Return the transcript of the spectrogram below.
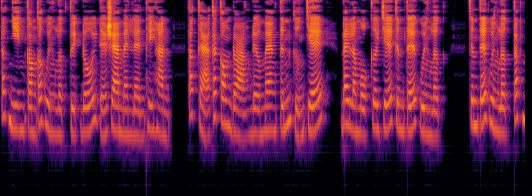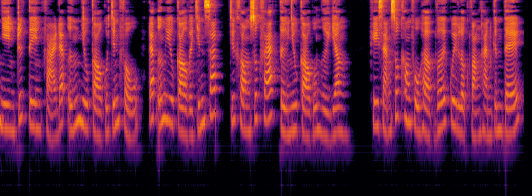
tất nhiên còn có quyền lực tuyệt đối để ra mệnh lệnh thi hành. Tất cả các công đoạn đều mang tính cưỡng chế. Đây là một cơ chế kinh tế quyền lực. Kinh tế quyền lực tất nhiên trước tiên phải đáp ứng nhu cầu của chính phủ, đáp ứng yêu cầu về chính sách, chứ không xuất phát từ nhu cầu của người dân. Khi sản xuất không phù hợp với quy luật vận hành kinh tế,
